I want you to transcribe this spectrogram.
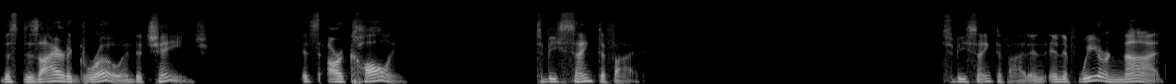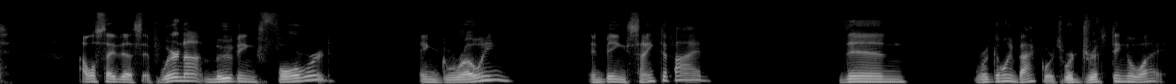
this desire to grow and to change. It's our calling to be sanctified to be sanctified and, and if we are not i will say this if we're not moving forward and growing and being sanctified, then we're going backwards. We're drifting away.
